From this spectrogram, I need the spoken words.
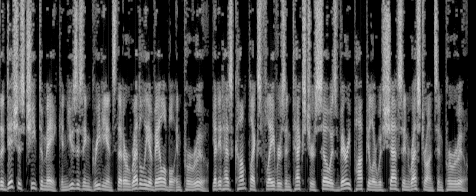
The dish is cheap to make and uses ingredients that are readily available in Peru, yet it has complex flavors and textures so is very popular with chefs in restaurants in Peru.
